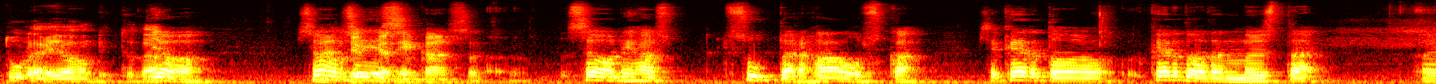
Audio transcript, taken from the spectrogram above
tulee johonkin. Tota. Joo. Se Mä on, siis, tykkäsin kanssa. se on ihan superhauska. Se kertoo, kertoo tämmöisestä äh,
